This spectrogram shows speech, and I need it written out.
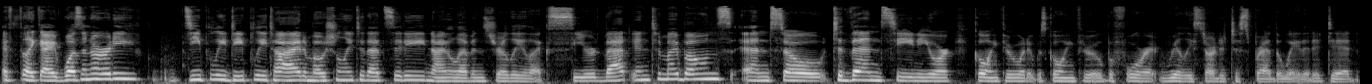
if like I wasn't already deeply, deeply tied emotionally to that city, 9 11's surely like seared that into my bones. And so to then see New York going through what it was going through before it really started to spread the way that it did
